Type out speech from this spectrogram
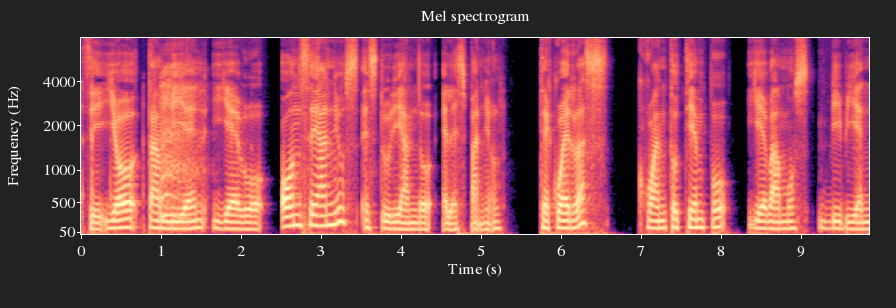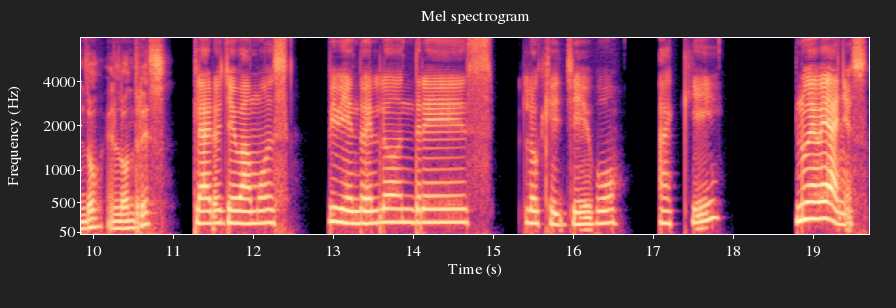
sí, yo también llevo 11 años estudiando el español. ¿Te acuerdas cuánto tiempo llevamos viviendo en Londres? Claro, llevamos viviendo en Londres lo que llevo aquí. Nueve años.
